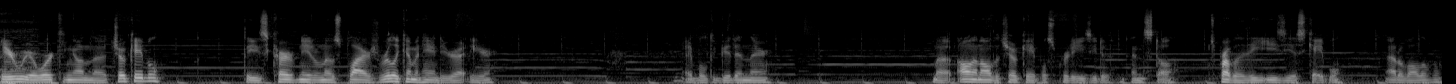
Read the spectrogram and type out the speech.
Here we are working on the choke cable. These curved needle nose pliers really come in handy right here. Able to get in there. But all in all, the choke cable is pretty easy to install. It's probably the easiest cable out of all of them.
